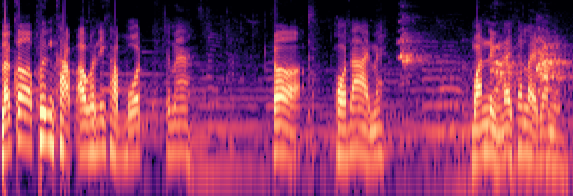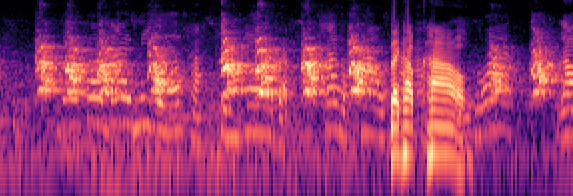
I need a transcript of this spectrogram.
แล้วก็พึ่งขับเอาคันนี้ขับโบ๊ทใช่ไหมใช่ค่ะก็พอได้ไหมวันหนึ่งได้เท่าไหร่วันหนึ่งก็ได้ไม่เยอะค่ะเพียงแค่แบบค่ากับข้าวได้ครับข้าวเพราะว่าเรา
